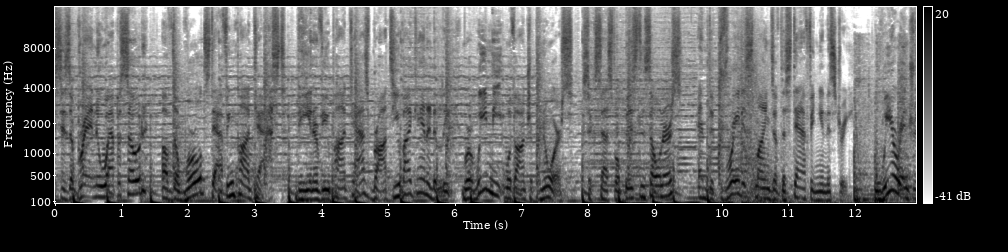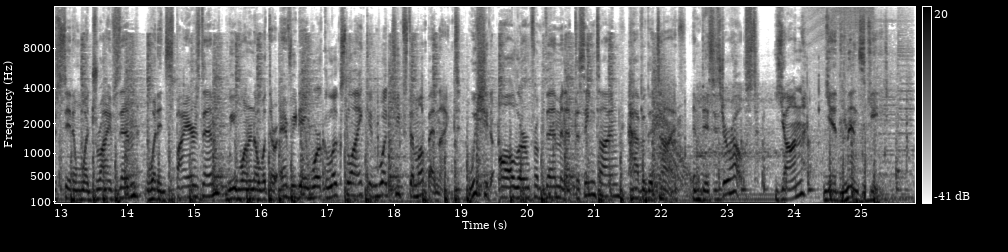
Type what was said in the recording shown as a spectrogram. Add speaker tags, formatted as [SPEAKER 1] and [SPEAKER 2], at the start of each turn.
[SPEAKER 1] This is a brand new episode of the World Staffing Podcast, the interview podcast brought to you by Candidly, where we meet with entrepreneurs, successful business owners, and the greatest minds of the staffing industry. We are interested in what drives them, what inspires them. We want to know what their everyday work looks like and what keeps them up at night. We should all learn from them and at the same time have a good time. And this is your host, Jan Jedlinski.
